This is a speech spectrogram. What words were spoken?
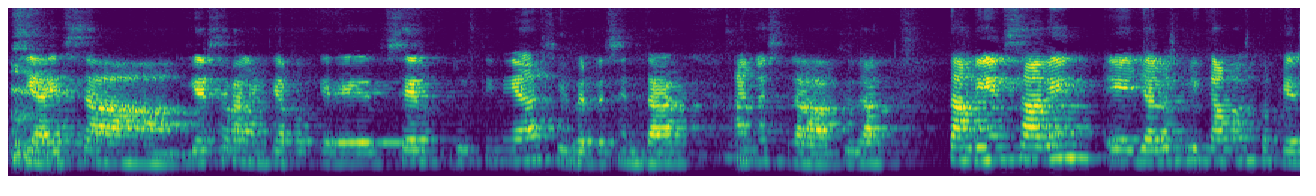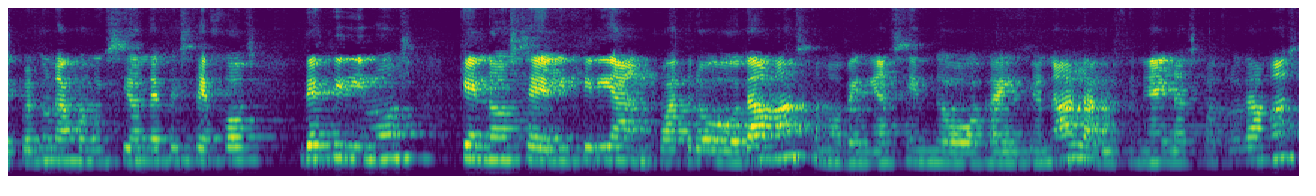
y a, esa, y a esa valentía por querer ser Dulcineas y representar a nuestra ciudad. También saben, eh, ya lo explicamos porque después de una comisión de festejos decidimos que no se elegirían cuatro damas, como venía siendo tradicional, la Dulcinea y las cuatro damas,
